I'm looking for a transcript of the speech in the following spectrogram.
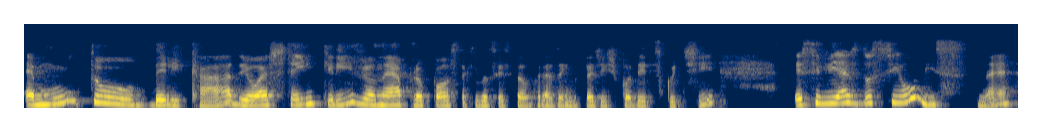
é muito delicado e eu achei incrível né, a proposta que vocês estão trazendo para a gente poder discutir, esse viés dos ciúmes, né?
